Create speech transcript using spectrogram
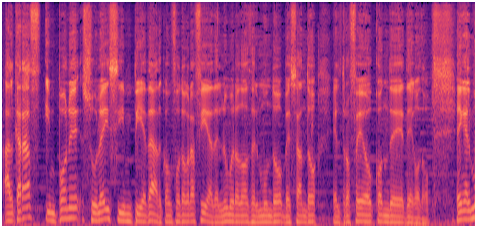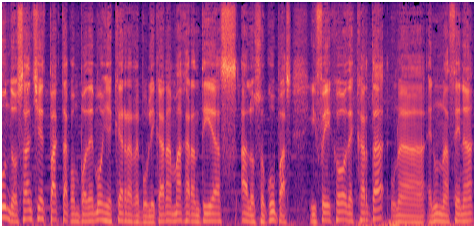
Alcaraz impone su ley sin piedad, con fotografía del número 2 del mundo besando el trofeo Conde de Godó. En el mundo, Sánchez pacta con Podemos y Esquerra Republicana más garantías a los ocupas y Feijóo descarta una, en una cena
